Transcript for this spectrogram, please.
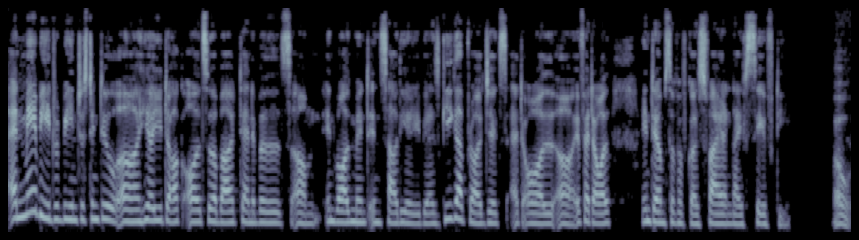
and maybe it would be interesting to uh, hear you talk also about Tenable's um, involvement in Saudi Arabia's Giga projects at all, uh, if at all, in terms of, of course, fire and life safety. Oh,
